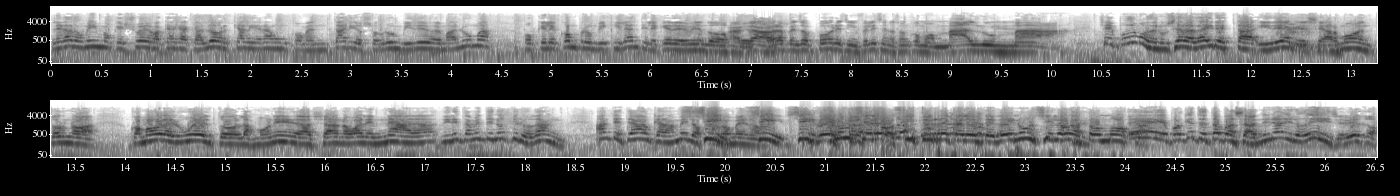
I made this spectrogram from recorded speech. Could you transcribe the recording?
Le da lo mismo que llueva, que haga calor, que alguien haga un comentario sobre un video de Maluma o que le compre un vigilante y le quede debiendo dos Ah, pesos. claro, ahora pensó, pobres infelices no son como Maluma. Che, ¿podemos denunciar al aire esta idea que se armó en torno a... Como ahora el vuelto, las monedas ya no valen nada, directamente no te lo dan. Antes te daban caramelos Sí, por lo menos. sí, sí, denúncielo, sí estoy recaliente, denúncielo Gastón Mosca. Eh, ¿por qué te está pasando? Y nadie lo dice, viejo.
